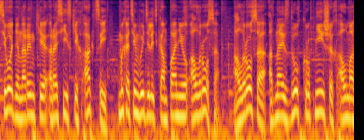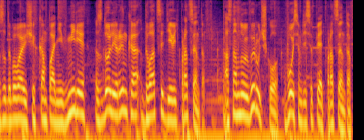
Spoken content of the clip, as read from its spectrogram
Сегодня на рынке российских акций мы хотим выделить компанию «Алроса». «Алроса» — одна из двух крупнейших алмазодобывающих компаний в мире с долей рынка 29%. Основную выручку, 85%,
